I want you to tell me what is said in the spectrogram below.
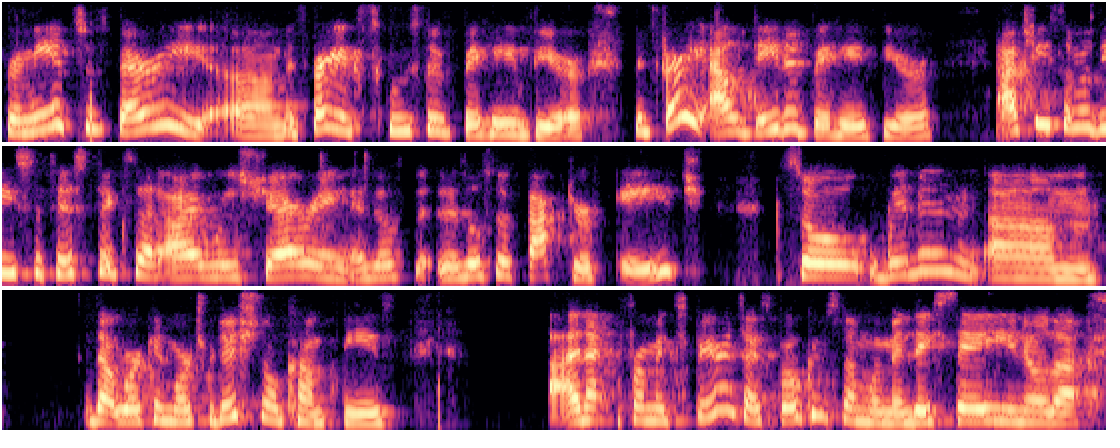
for me it's just very um, it's very exclusive behavior. It's very outdated behavior. Actually, some of these statistics that I was sharing, and there's also a factor of age. So women um, that work in more traditional companies and from experience, I've spoken to some women. They say, you know, that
